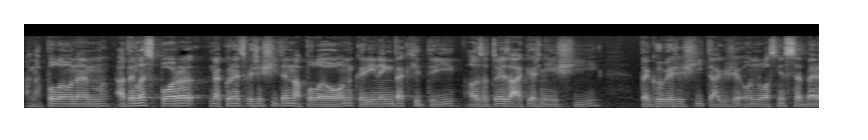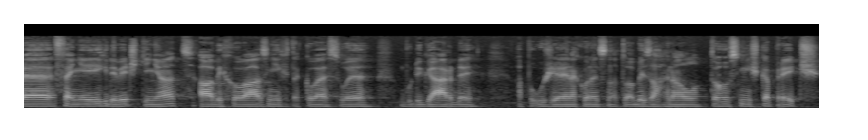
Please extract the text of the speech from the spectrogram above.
a Napoleonem. A tenhle spor nakonec vyřeší ten Napoleon, který není tak chytrý, ale za to je zákeřnější tak ho vyřeší tak, že on vlastně sebere feně jejich devět štěňat a vychová z nich takové svoje bodyguardy a použije je nakonec na to, aby zahnal toho snížka pryč.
